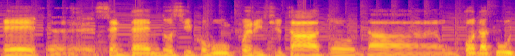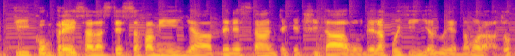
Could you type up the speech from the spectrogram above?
e eh, sentendosi comunque rifiutato da un po' da tutti, compresa la stessa famiglia benestante che citavo, della cui figlia lui è innamorato,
